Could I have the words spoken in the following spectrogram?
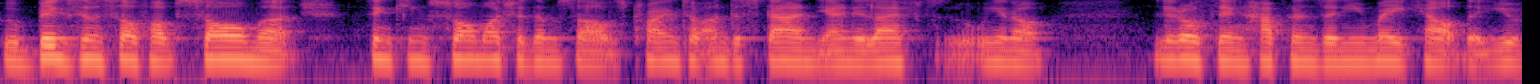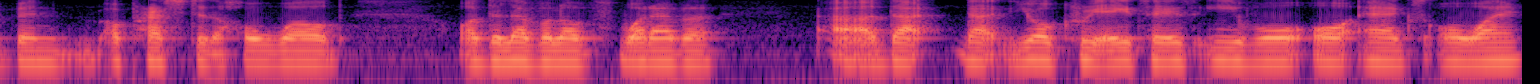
who bigs himself up so much, thinking so much of themselves, trying to understand yani life, you know, little thing happens and you make out that you've been oppressed to the whole world or the level of whatever uh, that that your creator is evil or X or Y.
